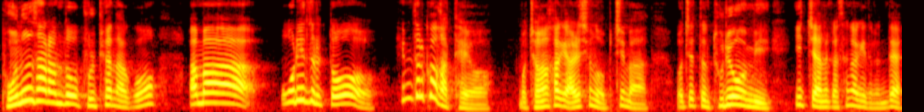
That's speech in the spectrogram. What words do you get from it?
보는 사람도 불편하고 아마 오리들도 힘들 것 같아요. 뭐 정확하게 알 수는 없지만 어쨌든 두려움이 있지 않을까 생각이 드는데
